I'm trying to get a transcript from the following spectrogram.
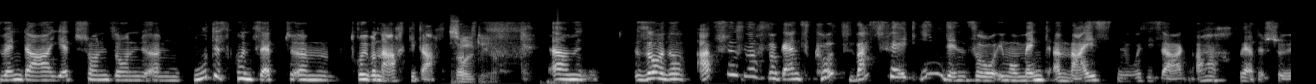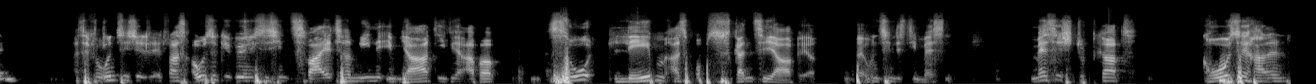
wenn da jetzt schon so ein ähm, gutes Konzept ähm, drüber nachgedacht wird. Sollte ja. Ähm, so, Abschluss noch so ganz kurz. Was fällt Ihnen denn so im Moment am meisten, wo Sie sagen, ach, wäre das schön? Also für uns ist es etwas außergewöhnlich. Es sind zwei Termine im Jahr, die wir aber so leben, als ob es das ganze Jahr wäre. Bei uns sind es die Messen. Messe Stuttgart, große Hallen,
